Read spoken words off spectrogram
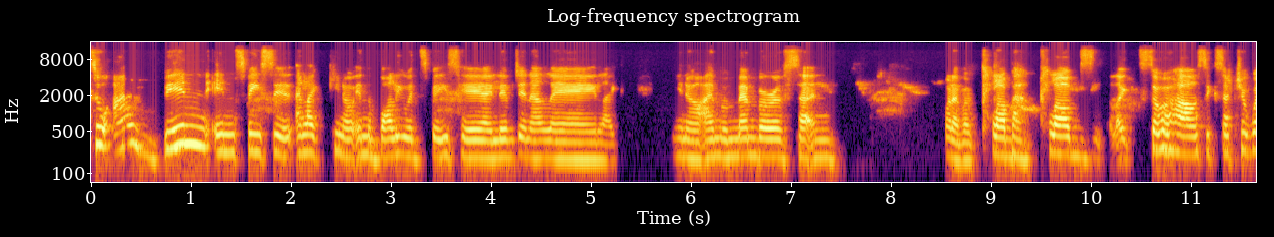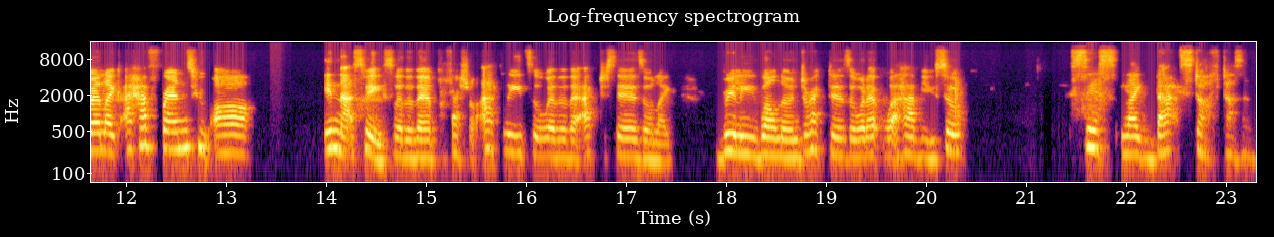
So I've been in spaces and like, you know, in the Bollywood space here, I lived in LA, like, you know, I'm a member of certain whatever club clubs like Soho House, etc., where like I have friends who are in that space, whether they're professional athletes or whether they're actresses or like really well-known directors or whatever, what have you. So sis, like that stuff doesn't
